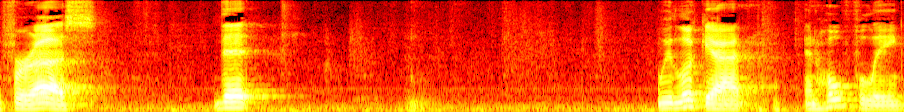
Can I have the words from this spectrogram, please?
for us that we look at and hopefully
